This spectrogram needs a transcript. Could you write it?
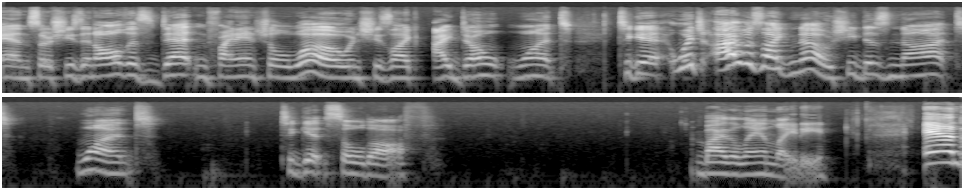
And so she's in all this debt and financial woe. And she's like, I don't want to get, which I was like, no, she does not want to get sold off by the landlady. And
